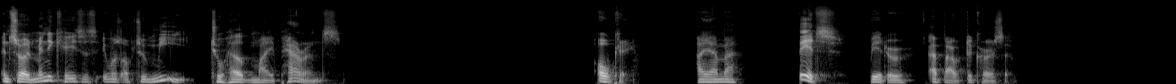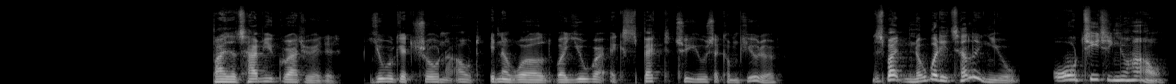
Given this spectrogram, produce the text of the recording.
and so in many cases it was up to me to help my parents. Okay, I am a bit bitter about the cursive. By the time you graduated, you will get thrown out in a world where you were expected to use a computer, despite nobody telling you or teaching you how,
